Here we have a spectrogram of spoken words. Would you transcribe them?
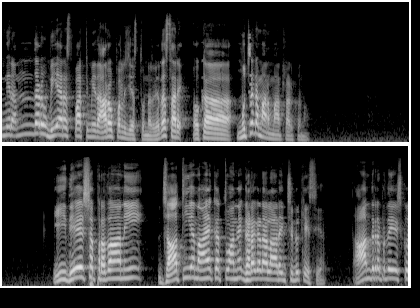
మీరందరూ బీఆర్ఎస్ పార్టీ మీద ఆరోపణలు చేస్తున్నారు కదా? సరే ఒక ముచ్చట మనం మాట్లాడుకుందాం. ఈ దేశ ప్రధాని జాతీయ నాయకత్వాన్ని గడగడలాడించిండు కేసీఆర్. ఆంధ్రప్రదేశ్కు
